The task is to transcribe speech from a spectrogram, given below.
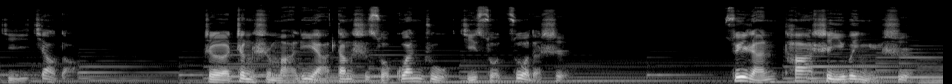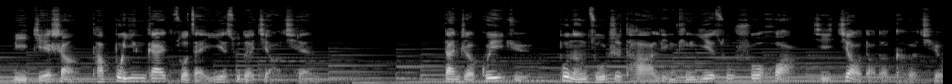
及教导。这正是玛利亚当时所关注及所做的事。虽然她是一位女士。礼节上，她不应该坐在耶稣的脚前，但这规矩不能阻止他聆听耶稣说话及教导的渴求。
